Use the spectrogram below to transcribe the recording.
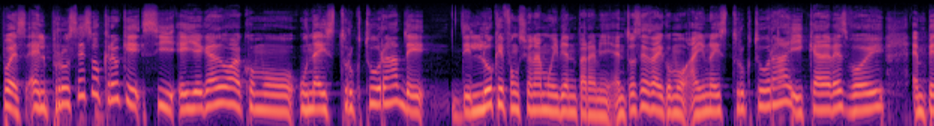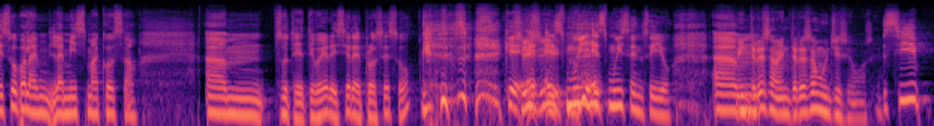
Pues el proceso creo que sí, he llegado a como una estructura de, de lo que funciona muy bien para mí. Entonces hay como hay una estructura y cada vez voy, empiezo por la, la misma cosa. Um, so te, te voy a decir el proceso, que Sí, es, sí. es muy, es muy sencillo. Um, me interesa, me interesa muchísimo. sí. Sí,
